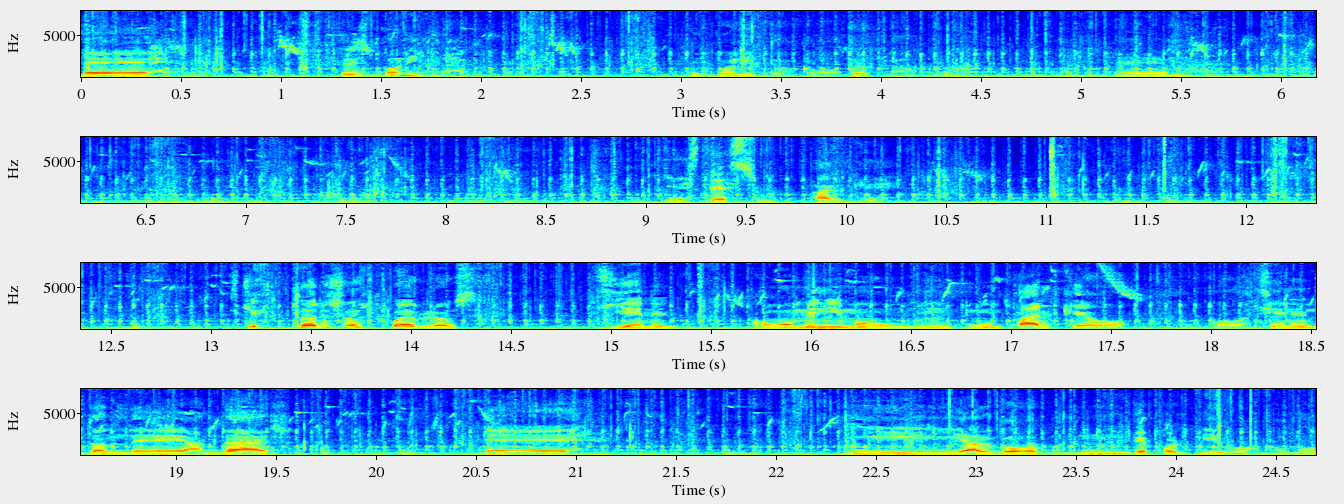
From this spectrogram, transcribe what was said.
Eh, pero es bonita. Es bonito como pueblo. Eh, y este es su parque. Es que todos los pueblos tienen como mínimo un, parque o, tienen donde andar eh, y algo deportivo como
